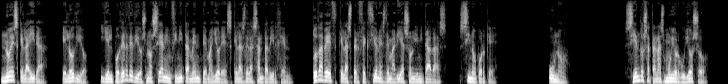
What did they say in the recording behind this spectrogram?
No es que la ira, el odio, y el poder de Dios no sean infinitamente mayores que las de la Santa Virgen, toda vez que las perfecciones de María son limitadas, sino porque 1. Siendo Satanás muy orgulloso,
